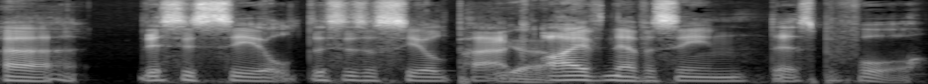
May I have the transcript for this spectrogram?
uh, this is sealed. This is a sealed pack. Yeah. I've never seen this before.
